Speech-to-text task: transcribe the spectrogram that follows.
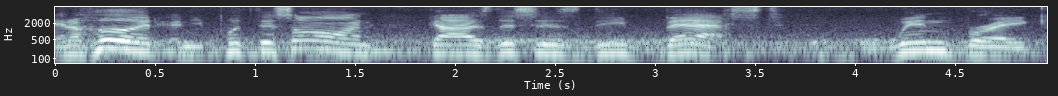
and a hood, and you put this on, guys. This is the best windbreak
